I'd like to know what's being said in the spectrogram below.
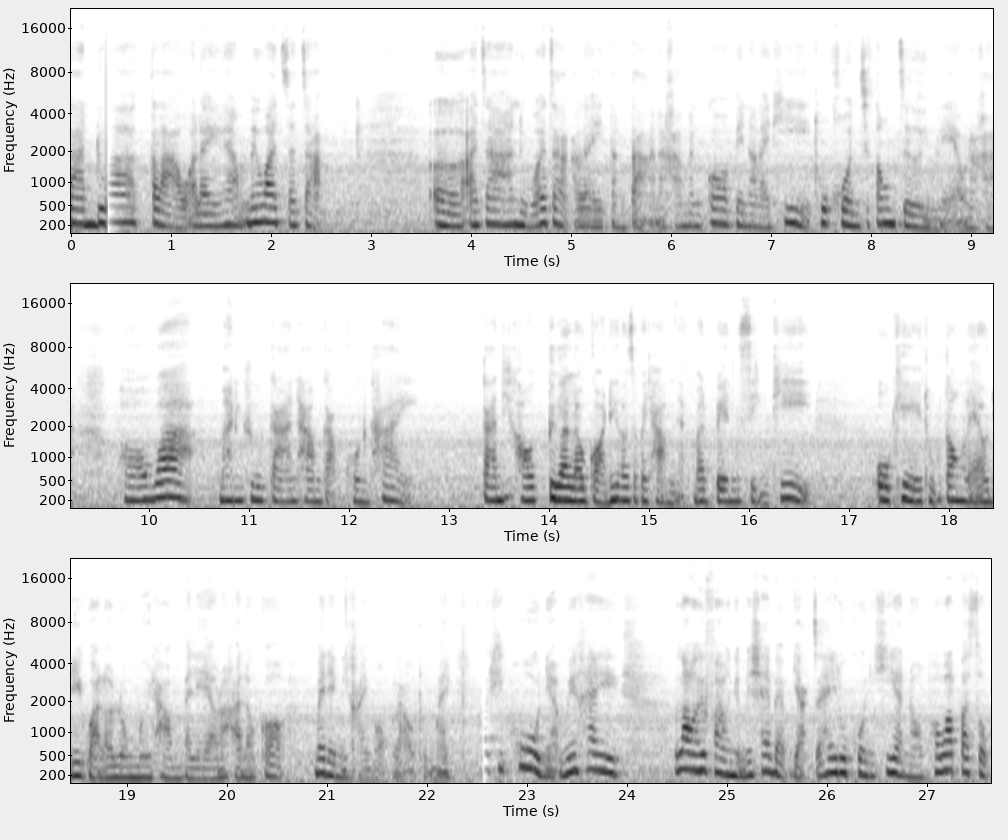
การดูว่ากล่าวอะไรเนี่ยไม่ว่าจะจาก อาจารย์หรือว่าจากอะไรต่างๆนะคะ มันก็เป็นอะไรที่ทุกคนจะต้องเจออยู่แล้วนะคะ เพราะว่ามันคือการทำกับคนไข้ การที่เขาเตือนเราก่อนที่เราจะไปทำเนี่ย มันเป็นสิ่งที่โอเคถูกต้องแล้วดีกว่าเราลงมือทำไปแล้วนะคะ แล้วก็ไม่ได้มีใครบอกเราถูกไหมที่พูดเนี่ยไม่ใช่เล่าให้ฟังเนี่ยไม่ใช่แบบอยากจะให้ทุกคนเครียดเนาะเพราะว่าประสบ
